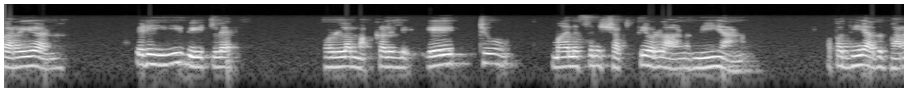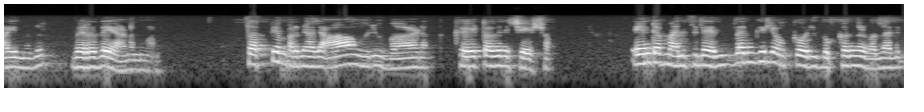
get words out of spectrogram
പറയുകയാണ് എടി ഈ വീട്ടിലെ ഉള്ള മക്കളിൽ ഏറ്റവും മനസ്സിന് ശക്തിയുള്ള നീയാണ്. അപ്പം നീ അത് പറയുന്നത് വെറുതെയാണെന്ന് പറഞ്ഞു. സത്യം പറഞ്ഞാൽ ആ ഒരു വേർഡ് കേട്ടതിന് ശേഷം എന്റെ മനസ്സിൽ എന്തെങ്കിലുമൊക്കെ ഒരു ദുഃഖങ്ങൾ വന്നാലും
